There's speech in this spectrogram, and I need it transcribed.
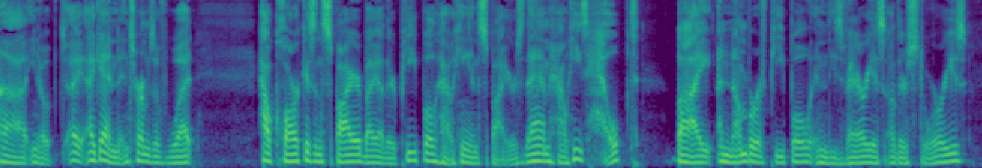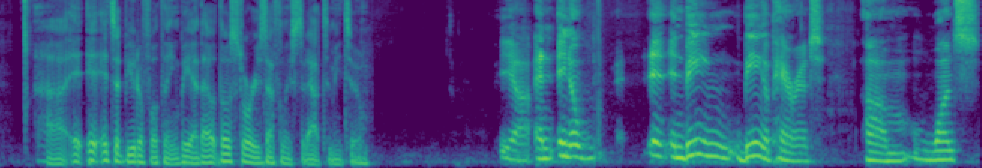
uh, you know, again, in terms of what, how Clark is inspired by other people, how he inspires them, how he's helped by a number of people in these various other stories. Uh, it, it's a beautiful thing. But yeah, th- those stories definitely stood out to me too. Yeah, and you know, in, in being being a parent, um, once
